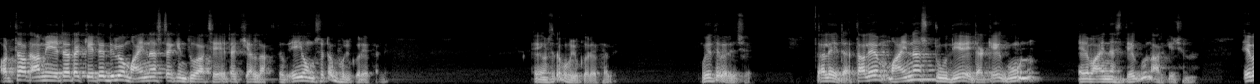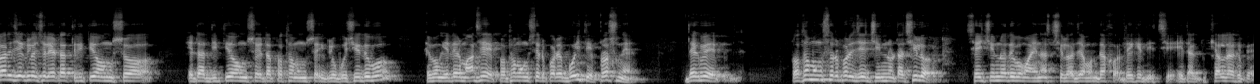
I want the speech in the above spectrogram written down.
অর্থাৎ আমি এটাটা কেটে দিলেও মাইনাসটা কিন্তু আছে, এটা খেয়াল রাখতে হবে। এই অংশটা ভুল করে ফেলে। এই অংশটা ভুল করে ফেলে। বুঝতে পেরেছ? তাহলে এটা, তাহলে মাইনাস টু দিয়ে এটাকে গুণ, এর মাইনাস দিয়ে গুণ আর কিছু না। এবারে যেগুলো ছিল, এটা তৃতীয় অংশ, এটা দ্বিতীয় অংশ, এটা প্রথম অংশ, এগুলো বসিয়ে দেবো। এবং এদের মাঝে প্রথম অংশের পরে বইতে প্রশ্নে দেখবে, প্রথম অংশের পরে যে চিহ্নটা ছিল, সেই চিহ্ন দেবো মাইনাস ছিল। যেমন দেখো, দেখে দিচ্ছি, এটা খেয়াল রাখবে।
